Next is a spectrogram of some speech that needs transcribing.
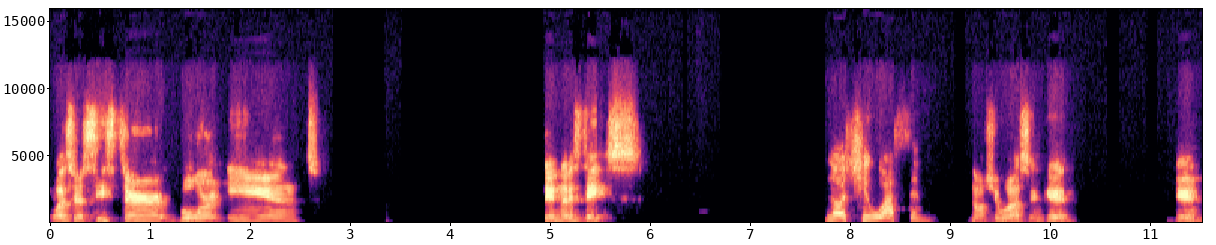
was your sister born in the United States? No, she wasn't. No, she wasn't. Good. Okay.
